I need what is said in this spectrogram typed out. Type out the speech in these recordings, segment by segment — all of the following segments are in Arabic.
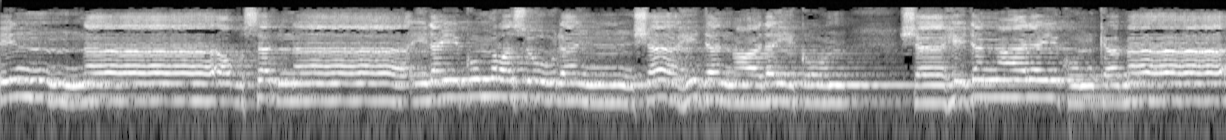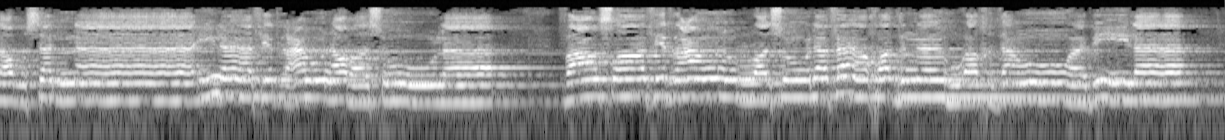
إنا أرسلنا إليكم رسولا شاهدا عليكم شاهدا عليكم كما أرسلنا إلى فرعون رسولا. فعصى فرعون الرسول فأخذناه أخذا وبيلا.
